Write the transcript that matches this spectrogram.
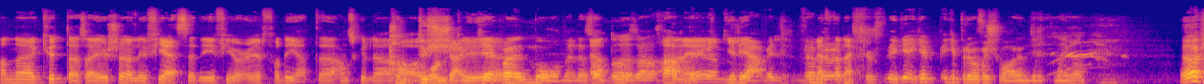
Han uh, kutta seg jo sjøl i fjeset i Fury fordi at eh, han skulle ha han dusja ikke på en måned eller noe Ja. sånt. nå, Så, Så han han er en ekkel jævel. Ikke, ikke, ikke prøv å forsvare den dritten engang. Ok.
